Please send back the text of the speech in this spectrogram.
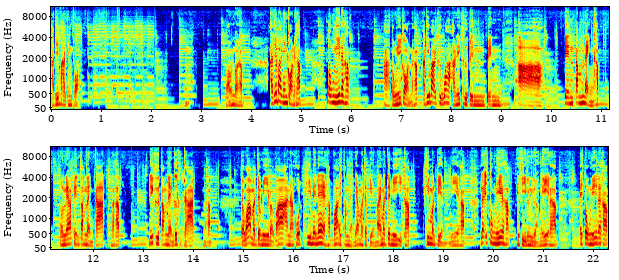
อธิบายกันก่อนวางไว้ก่อนครับ อธิบายกันก่อนครับ ตรงนี้นะครับ อ่า ตรงนี้ก่อนนะครับ อธิบายคือว่าอันนี้คือเป็นเป็นอ่าเป็นตำแหน่งครับ ตรงนี้เป็นตำแหน่งการ์ดนะครับ นี่คือตำแหน่งก็คือการ์ดนะครับ แต่ว่ามันจะมีแบบว่าอนาคตพี่ไม่แน่ครับว่าไอ้ตำแหน่งเนี้ยมันจะเปลี่ยนไหมมันจะมีอีกครับที่มันเปลี่ยนแบบนี้นะครับ และไอ้ตรงนี้ครับไอ้สีเหลืองๆนี้นะครับไอ้ตรงนี้นะครับ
